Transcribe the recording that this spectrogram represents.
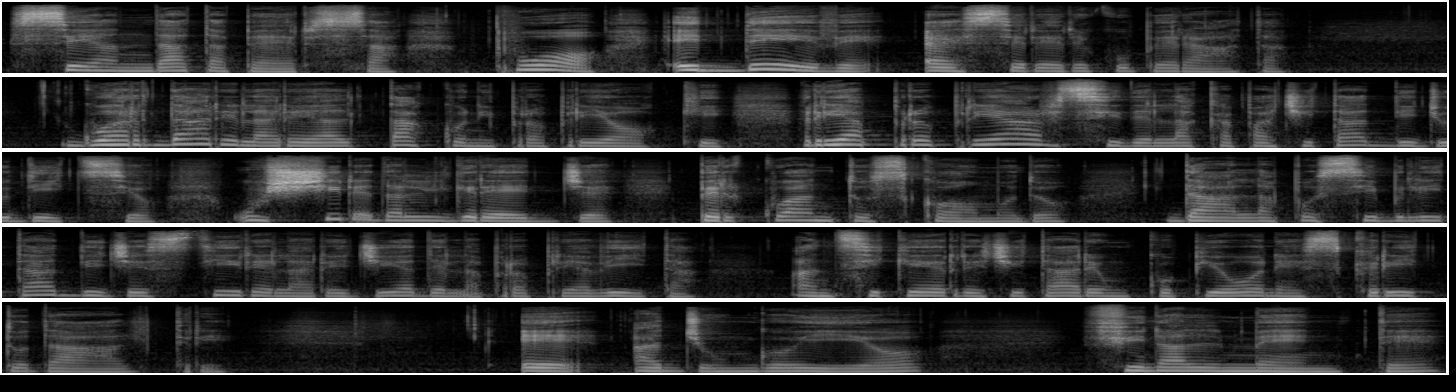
se andata persa, può e deve essere recuperata. guardare la realtà con i propri occhi, riappropriarsi della capacità di giudizio, uscire dal gregge, per quanto scomodo, dà la possibilità di gestire la regia della propria vita, anziché recitare un copione scritto da altri. E, aggiungo io, finalmente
